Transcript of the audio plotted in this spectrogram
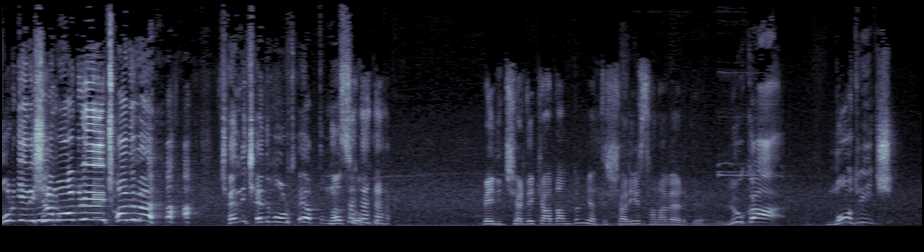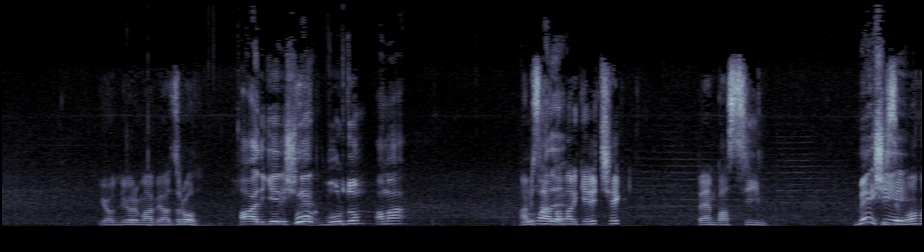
Vur gelişine Modric hadi be. Kendi kendime orta yaptım nasıl oldu? Ben içerideki adamdım ya dışarıyı sana verdi. Luka Modric. Yolluyorum abi hazır ol. Hadi gelişine Vur. vurdum ama Abi sen adamları geri çek. Ben basayım. Messi. Bizim o.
